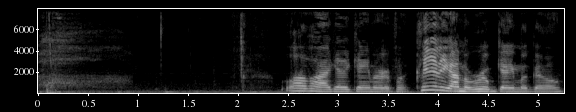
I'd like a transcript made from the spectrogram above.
Love how I get a game over. Clearly I'm a real gamer girl.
